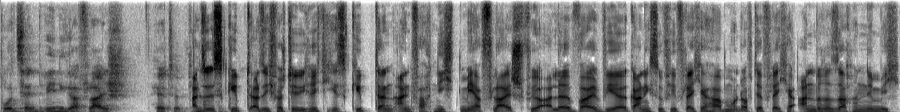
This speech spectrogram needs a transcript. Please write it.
Prozent weniger Fleisch hätte. Also es gibt, also ich verstehe dich richtig, es gibt dann einfach nicht mehr Fleisch für alle, weil wir gar nicht so viel Fläche haben und auf der Fläche andere Sachen, nämlich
